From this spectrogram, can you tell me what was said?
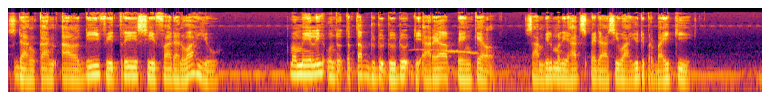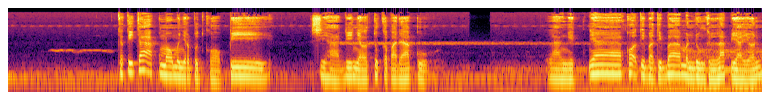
Sedangkan Aldi, Fitri, Siva, dan Wahyu memilih untuk tetap duduk-duduk di area bengkel sambil melihat sepeda si Wahyu diperbaiki. Ketika aku mau menyerbut kopi, si Hadi nyeletuk kepada aku. Langitnya kok tiba-tiba mendung gelap ya Yon?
